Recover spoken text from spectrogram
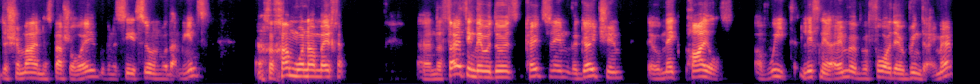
the Shema in a special way. We're going to see soon what that means. And Chacham would not make it. And the third thing they would do is Kaitzim, the Goichim, they would make piles of wheat lifnei Emer before they would bring the Emer.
